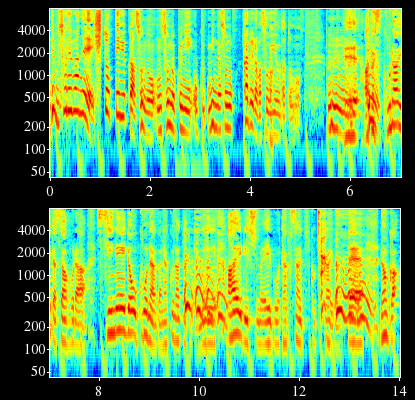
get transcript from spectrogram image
でもそれはね人っていうかそのうんその国みんなその彼らはそう言うんだと思う。うん、えー私、この間さほらシネード・オコーナーが亡くなった時に、アイリッシュの英語をたくさん聞く機会があって、なんか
